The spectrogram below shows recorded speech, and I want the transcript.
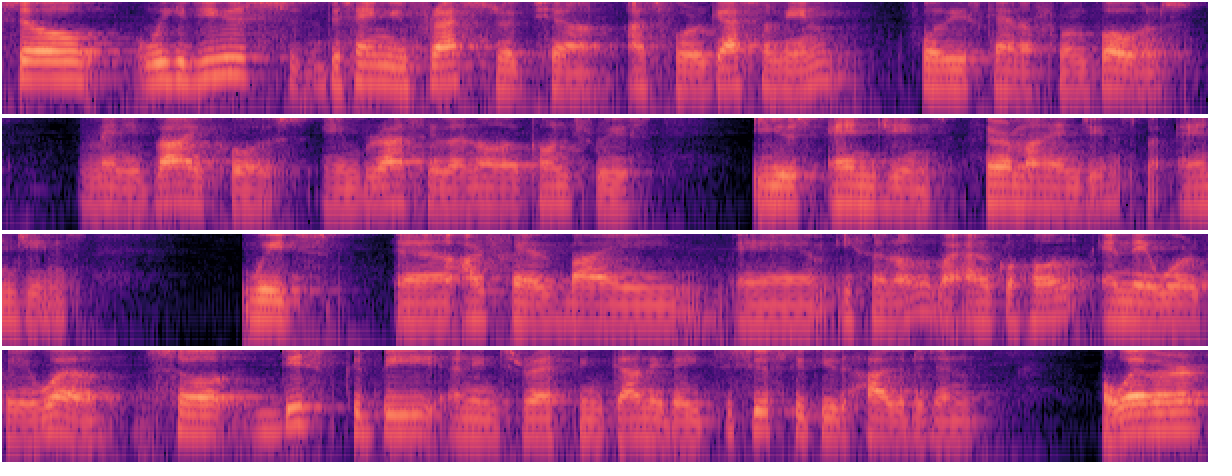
So we could use the same infrastructure as for gasoline for these kind of components. Many vehicles in Brazil and other countries use engines, thermal engines, but engines which uh, are fed by um, ethanol, by alcohol, and they work very well. So this could be an interesting candidate to substitute hydrogen. However,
